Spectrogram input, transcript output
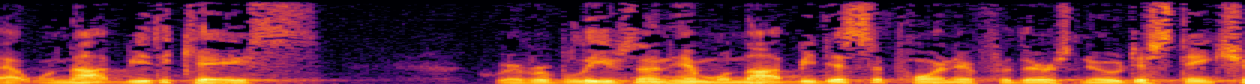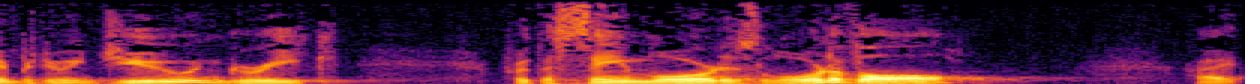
That will not be the case. Whoever believes on him will not be disappointed, for there is no distinction between Jew and Greek, for the same Lord is Lord of all, right?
